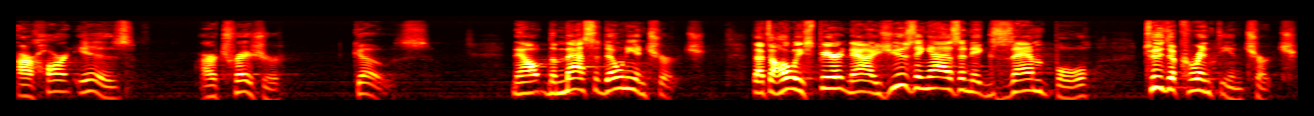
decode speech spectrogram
our heart is, our treasure goes. Now, the Macedonian church that the Holy Spirit now is using as an example to the Corinthian church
